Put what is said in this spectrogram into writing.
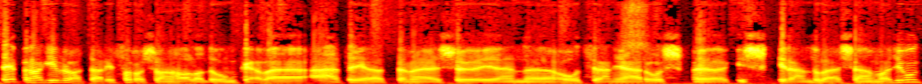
Éppen a Gibraltári szorosan haladunk. Átéltem első ilyen óceánjárós kis kirándulásán vagyunk,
